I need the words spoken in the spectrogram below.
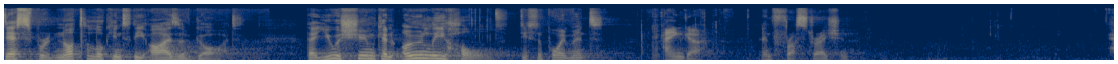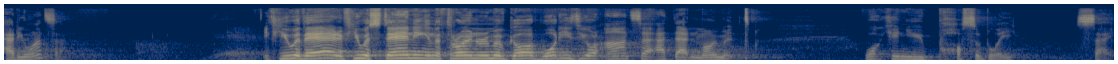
desperate not to look into the eyes of God, that you assume can only hold disappointment, anger, and frustration. How do you answer? If you were there, if you were standing in the throne room of God, what is your answer at that moment? What can you possibly say?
